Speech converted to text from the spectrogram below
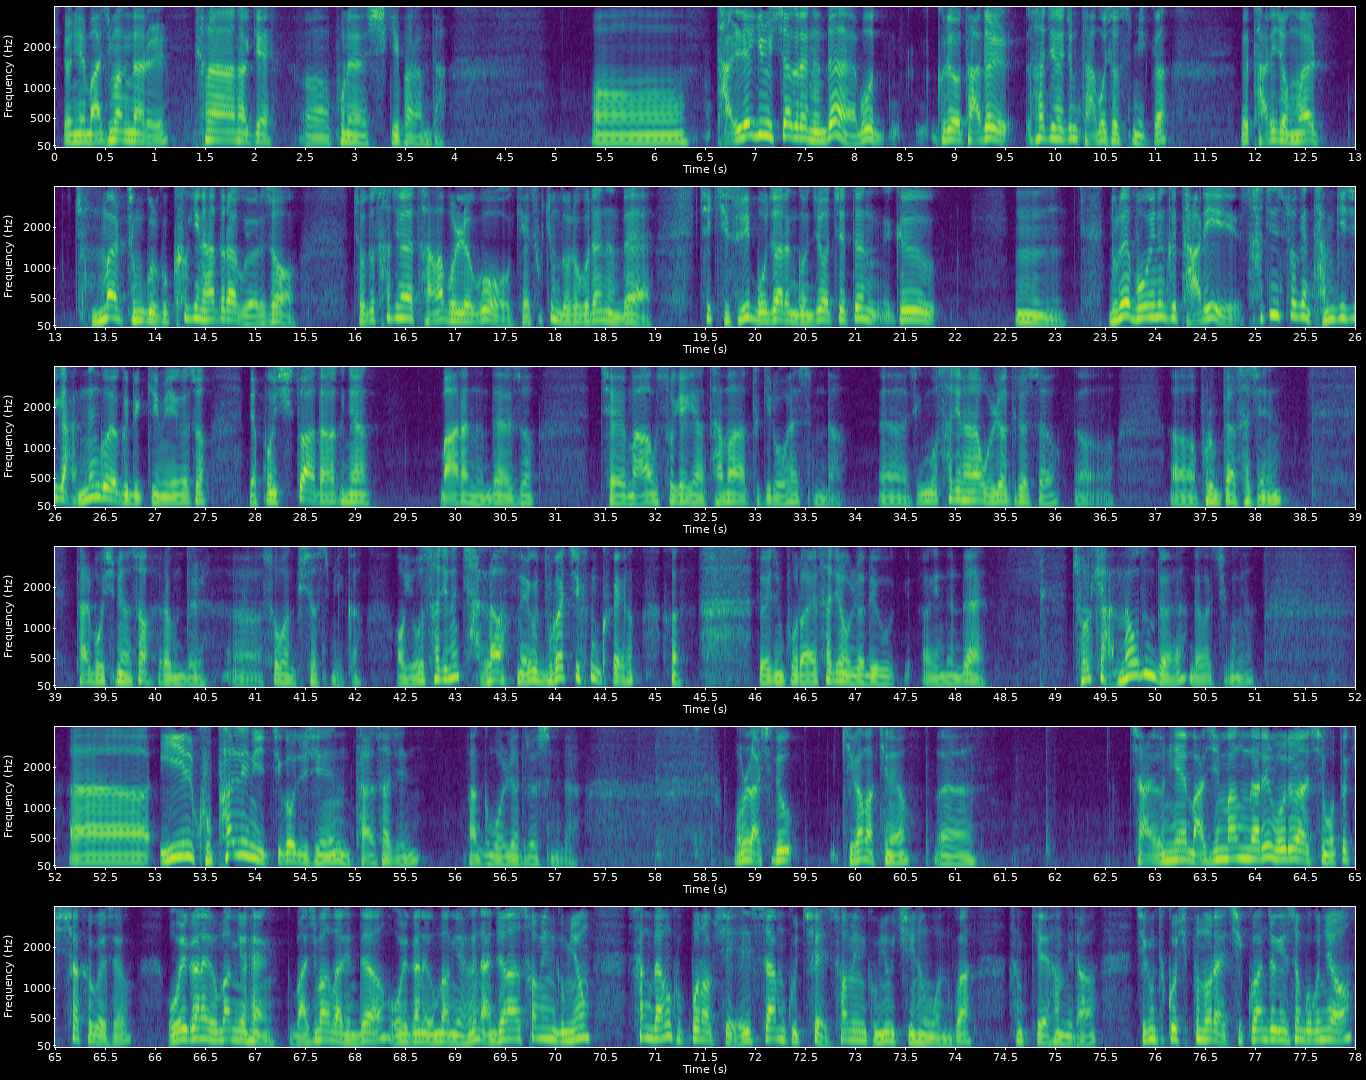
연휴의 마지막 날을 편안하게 어, 보내시기 바랍니다. 어, 달 얘기로 시작을 했는데, 뭐, 그래요. 다들 사진에 좀 담으셨습니까? 달이 정말 정말 둥글고 크긴 하더라고요. 그래서 저도 사진에 담아보려고 계속 좀 노력을 했는데 제 기술이 모자란 건지 어쨌든 그, 음, 눈에 보이는 그 달이 사진 속엔 담기지가 않는 거예요. 그 느낌이. 그래서 몇 번 시도하다가 그냥 말았는데 그래서 제 마음 속에 그냥 담아두기로 했습니다. 예, 지금 뭐 사진 하나 올려드렸어요. 어, 어, 보름달 사진. 달 보시면서 여러분들, 어, 소원 비셨습니까? 어, 요 사진은 잘 나왔네요. 이거 누가 찍은 거예요? 저 요즘 보라에 사진 올려드리고 있는데, 저렇게 안 나오던데, 내가 찍으면. 아, 2198님이 찍어주신 달 사진 방금 올려드렸습니다. 오늘 날씨도 기가 막히네요. 네. 자, 연희의 마지막 날인 월요일 아침 어떻게 시작하고 계세요? 5일간의 음악여행 마지막 날인데요. 5일간의 음악여행은 안전한 서민금융 상담은 국번 없이 1397 서민금융진흥원과 함께 합니다. 지금 듣고 싶은 노래 직관적인 선곡은요.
